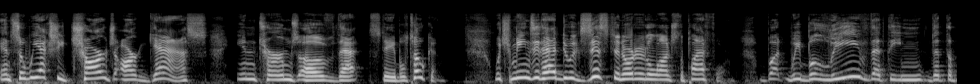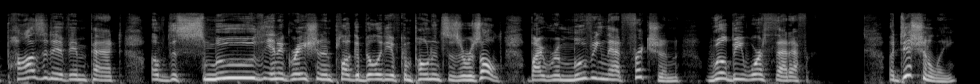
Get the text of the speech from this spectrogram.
And so we actually charge our gas in terms of that stable token which means it had to exist in order to launch the platform. But we believe that the that the positive impact of the smooth integration and pluggability of components as a result by removing that friction will be worth that effort. Additionally,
